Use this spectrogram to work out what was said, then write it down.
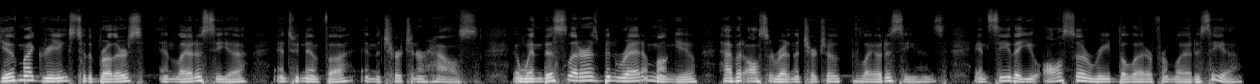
Give my greetings to the brothers in Laodicea and to Nympha in the church in her house. And when this letter has been read among you, have it also read in the church of the Laodiceans, and see that you also read the letter from Laodicea.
